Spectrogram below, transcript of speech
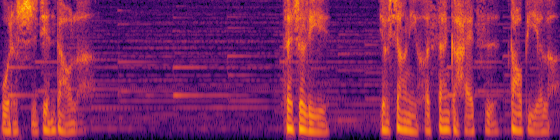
我的时间到了，在这里。”要向你和三个孩子道别了。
